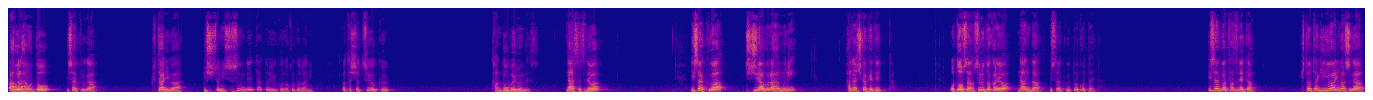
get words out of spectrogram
アブラハムとイサクが二人は一緒に進んでいたというこの言葉に私は強く感動を覚えるんです。7節ではイサクは父アブラハムに話しかけていった。お父さんすると彼は何だイサクと答えた。イサクは尋ねた。ひとたきはありますが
